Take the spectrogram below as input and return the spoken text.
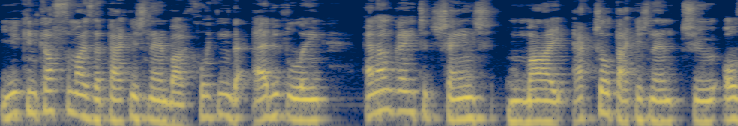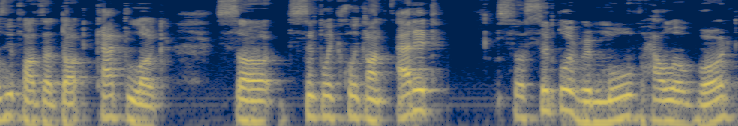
you can customize the package name by clicking the edit link and I'm going to change my actual package name to aussieplaza.catalog. So simply click on edit. So simply remove hello world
